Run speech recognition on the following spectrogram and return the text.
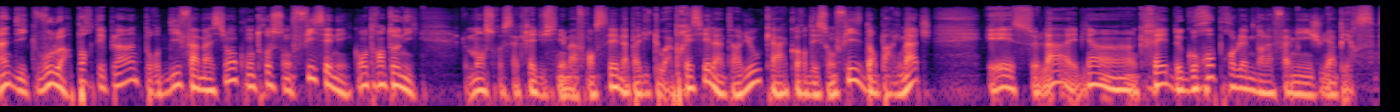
indique vouloir porter plainte pour diffamation contre son fils aîné, contre Anthony. Le monstre sacré du cinéma français n'a pas du tout apprécié l'interview qu'a accordé son fils dans Paris Match. Et cela, eh bien, crée de gros problèmes dans la famille, Julien Pierce.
